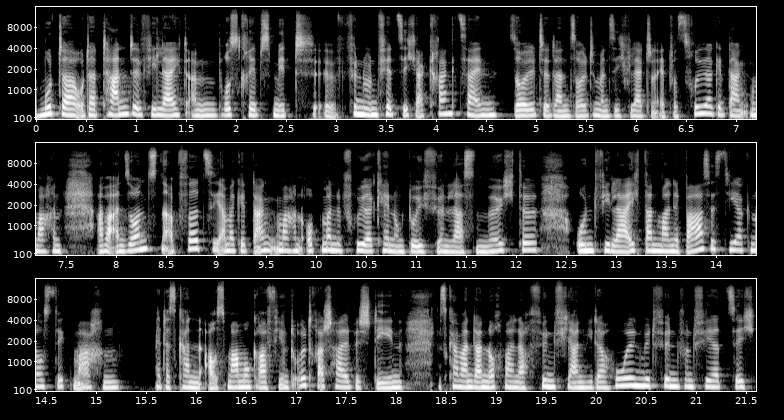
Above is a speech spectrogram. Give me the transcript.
Mutter oder Tante vielleicht an Brustkrebs mit 45 äh, erkrankt sein sollte, dann sollte man sich vielleicht schon etwas früher Gedanken machen. Aber ansonsten ab 40 einmal Gedanken machen, ob man eine Früherkennung durchführen lassen möchte und vielleicht dann mal eine Basisdiagnostik machen. Das kann aus Mammographie und Ultraschall bestehen. Das kann man dann nochmal nach fünf Jahren wiederholen mit 45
